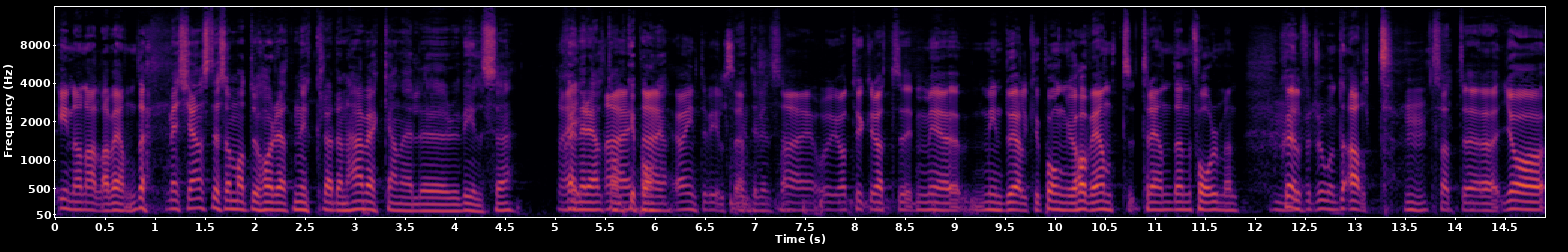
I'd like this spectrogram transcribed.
Eh. innan alla vände. Men känns det som att du har rätt nycklar den här veckan eller vilse? Generellt om nej, kupongen? Nej, jag är inte vilse. Inte vilse. Nej, och jag tycker att med min duellkupong, jag har vänt trenden, formen, Mm. självförtroendet, allt. Så att eh, jag,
